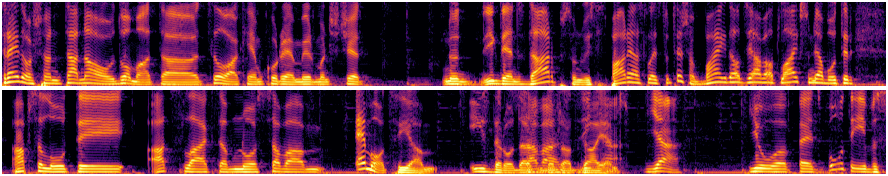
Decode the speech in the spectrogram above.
trēdošana tā nav domāta cilvēkiem, kuriem ir, man šķiet, nu, ikdienas darbs un visas pārējās lietas, tur tiešām baigi daudz jāvēlt laiks un jābūt absolūti atslēgtam no savām emocijām, izdarot daž, dažādas gājienas. Jā, jo pēc būtības,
